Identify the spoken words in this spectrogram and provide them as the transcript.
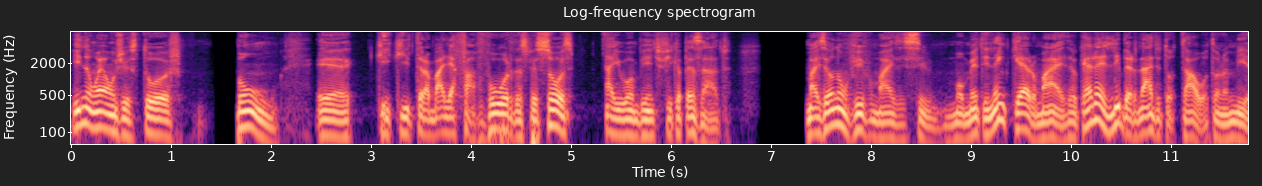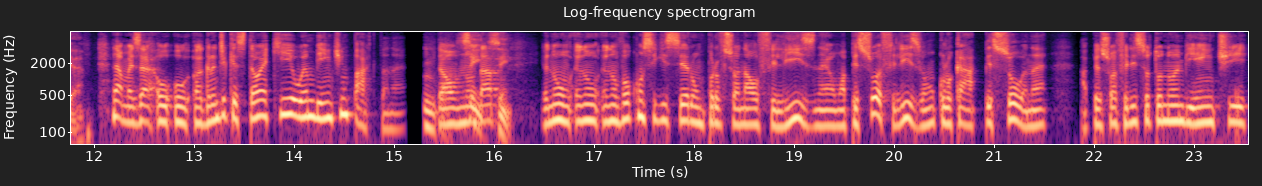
e não é um gestor bom, é, que, que trabalha a favor das pessoas, aí o ambiente fica pesado. Mas eu não vivo mais esse momento e nem quero mais. Eu quero é liberdade total, autonomia. Não, mas a, a grande questão é que o ambiente impacta, né? Então não sim, dá. Sim eu não, eu, não, eu não vou conseguir ser um profissional feliz, né? Uma pessoa feliz, vamos colocar a pessoa, né? A pessoa feliz se eu tô num ambiente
